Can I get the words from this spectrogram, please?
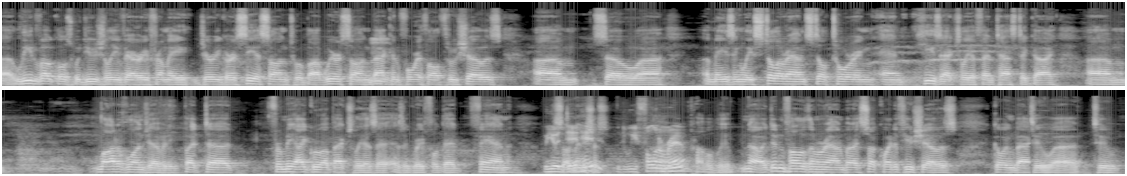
uh, lead vocals would usually vary from a Jerry Garcia song to a Bob Weir song, mm. back and forth all through shows. Um, so uh, amazingly still around, still touring, and he's actually a fantastic guy. A um, lot of longevity, but uh, for me, I grew up actually as a as a Grateful Dead fan. Were you a Deadhead? Were you following them around? Probably. No, I didn't follow them around, but I saw quite a few shows going back to uh, to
